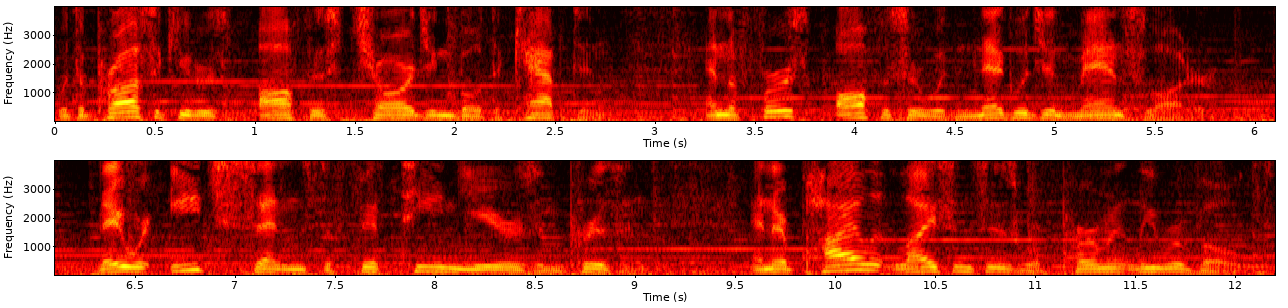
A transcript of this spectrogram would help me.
with the prosecutor's office charging both the captain and the first officer with negligent manslaughter. They were each sentenced to 15 years in prison, and their pilot licenses were permanently revoked.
